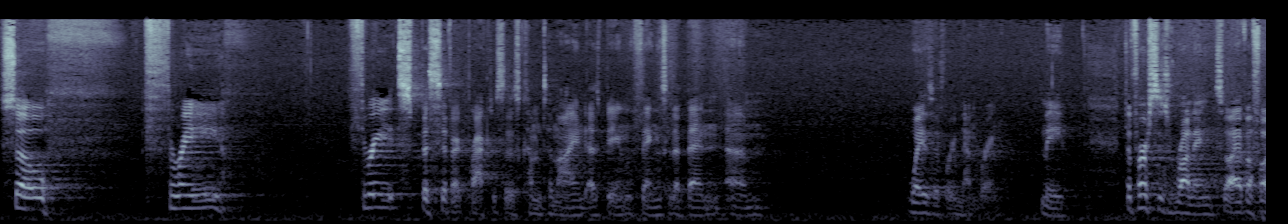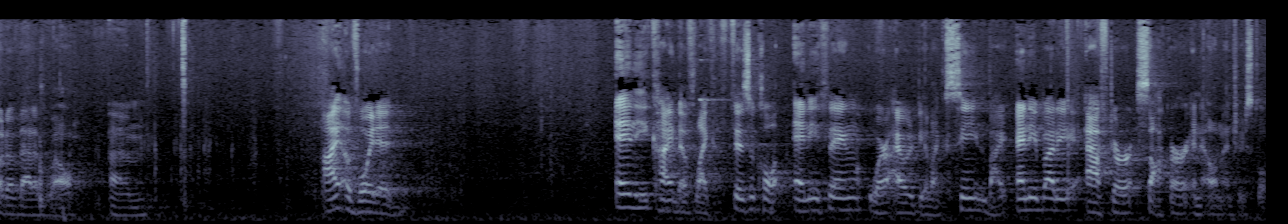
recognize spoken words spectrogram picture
So, three, three specific practices come to mind as being things that have been um, ways of remembering me. The first is running, so I have a photo of that as well. Um, I avoided any kind of like physical anything where I would be like seen by anybody after soccer in elementary school.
